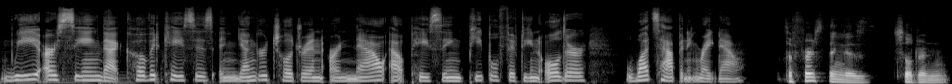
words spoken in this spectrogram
We are seeing that COVID cases in younger children are now outpacing people 50 and older. What's happening right now? The first thing is children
